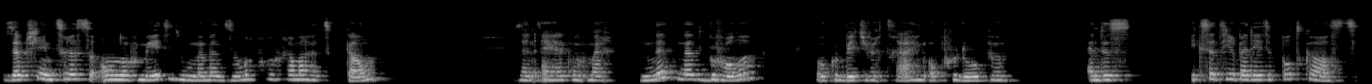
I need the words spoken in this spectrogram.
Dus heb je interesse om nog mee te doen met mijn zomerprogramma Het Kan? We zijn eigenlijk nog maar net, net begonnen. Ook een beetje vertraging opgelopen. En dus, ik zet hier bij deze podcast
